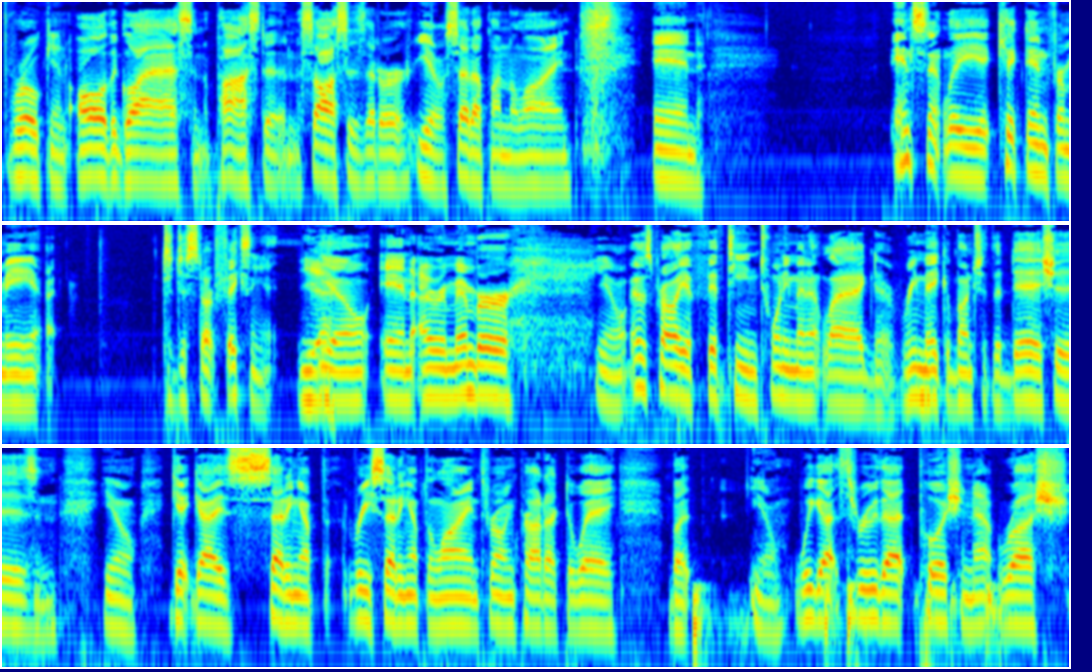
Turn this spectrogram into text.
broke in all the glass and the pasta and the sauces that are, you know, set up on the line. And instantly it kicked in for me to just start fixing it. Yeah. You know, and I remember, you know, it was probably a 15, 20 minute lag to remake a bunch of the dishes and, you know, get guys setting up, resetting up the line, throwing product away. But, you know, we got through that push and that rush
